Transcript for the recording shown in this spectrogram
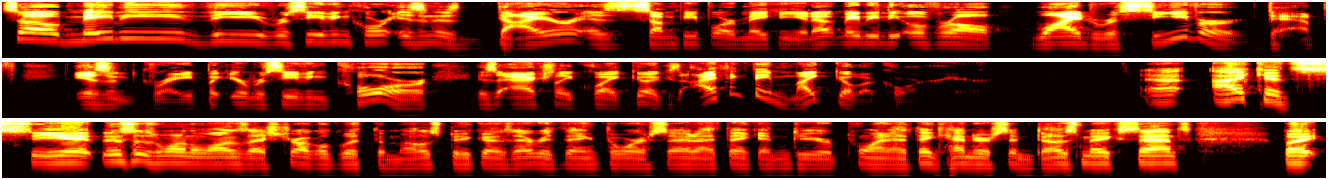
So maybe the receiving corps isn't as dire as some people are making it out. Maybe the overall wide receiver depth isn't great, but your receiving corps is actually quite good because I think they might go a corner here. Uh, I could see it. This is one of the ones I struggled with the most because everything Thor said, I think, and to your point, I think Henderson does make sense. But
